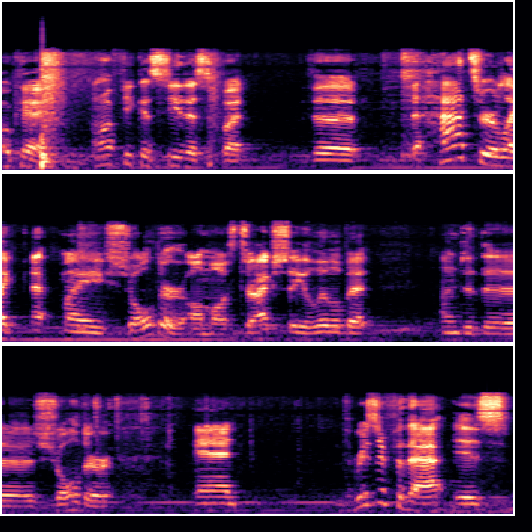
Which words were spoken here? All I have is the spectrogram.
Okay, I don't know if you can see this, but the the hats are like at my shoulder almost. They're actually a little bit under the shoulder, and the reason for that is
